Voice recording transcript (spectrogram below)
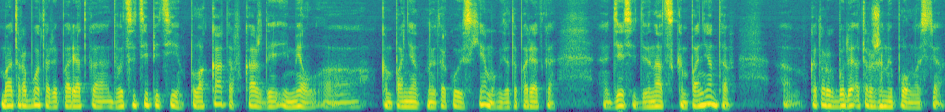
мы отработали порядка 25 плакатов. Каждый имел а, компонентную такую схему, где-то порядка 10-12 компонентов, в которых были отражены полностью,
